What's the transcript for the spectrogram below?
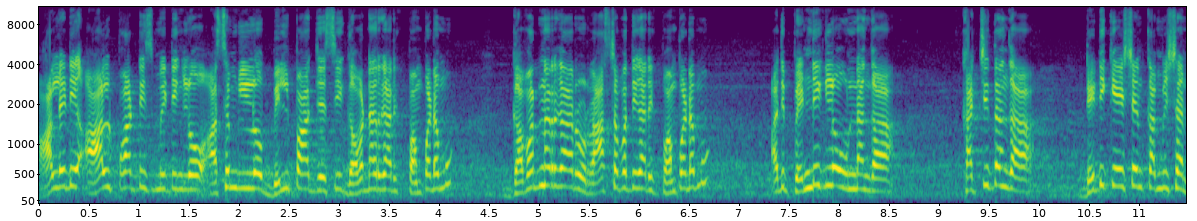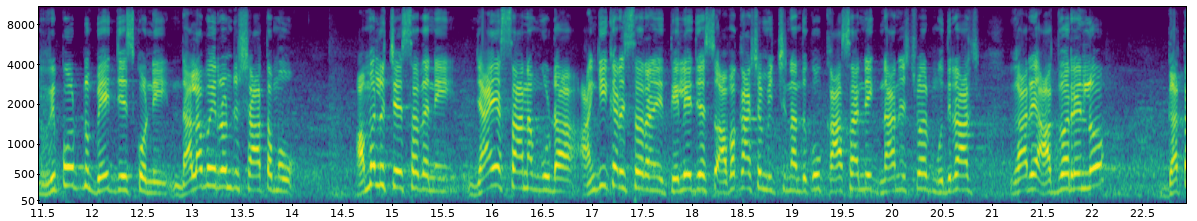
ఆల్రెడీ ఆల్ పార్టీస్ మీటింగ్లో అసెంబ్లీలో బిల్ పాస్ చేసి గవర్నర్ గారికి పంపడము గవర్నర్ గారు రాష్ట్రపతి గారికి పంపడము. అది పెండింగ్లో ఉండగా ఖచ్చితంగా డెడికేషన్ కమిషన్ రిపోర్ట్ను బేస్ చేసుకొని నలభై రెండు శాతము అమలు చేస్తుందని న్యాయస్థానం కూడా అంగీకరిస్తారని తెలియజేస్తూ అవకాశం ఇచ్చినందుకు కాసాని జ్ఞానేశ్వర్ ముదిరాజ్ గారి ఆధ్వర్యంలో గత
